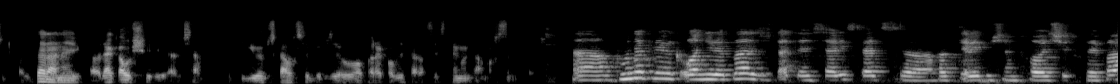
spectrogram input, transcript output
თქო, და რანაირ რა კავშირი არის ამ იგივე მსგავსებებზე რომ ვაპარაკობდით რაღაც ეს თემა გამახსენეთ. ბუნებრივი კლონირება ზუსტად ეს არის, რაც ბაქტერიების შემთხვევაში ხდება.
